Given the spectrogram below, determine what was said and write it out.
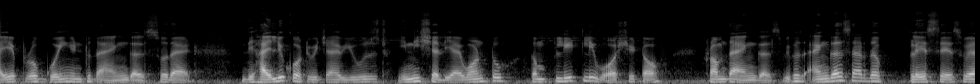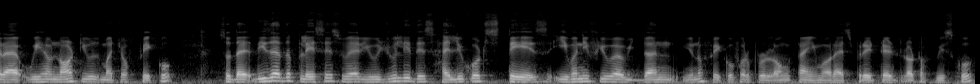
ia probe going into the angles so that the Hylucoat which I have used initially I want to completely wash it off from the angles because angles are the places where I, we have not used much of phaco so the, these are the places where usually this Hylucoat stays even if you have done you know phaco for a prolonged time or aspirated lot of visco.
